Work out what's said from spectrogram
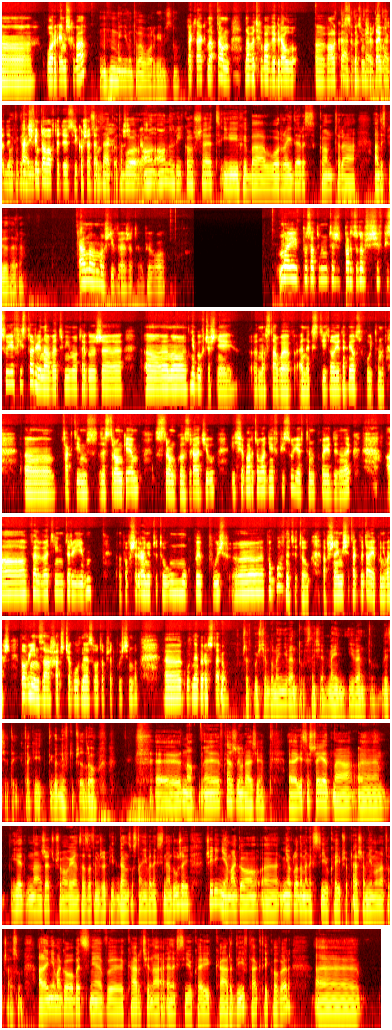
Wargames chyba? Mhm, main eventował Wargames, no. Tak, tak, na, tam nawet chyba wygrał e, walkę, Tak, z tego tak, co mi się tak, wydaje, bo tak, wtedy bo tak świętował wtedy z Ricochetem. Tak, to Jeszcze było on, on, Ricochet i chyba War Raiders kontra Undisputed Era. A no, możliwe, że tak było. No i poza tym też bardzo dobrze się wpisuje w historię, nawet mimo tego, że e, no, nie był wcześniej na stałe w NXT, to jednak miał swój ten e, tag team ze Strongiem. Strong go zdradził i się bardzo ładnie wpisuje w ten pojedynek. A Velvet in Dream po przegraniu tytułu mógłby pójść e, po główny tytuł, a przynajmniej się tak wydaje, ponieważ powinien zahaczyć o główne złoto przed pójściem do e, głównego rosteru. Przed pójściem do main eventu, w sensie main eventu, wiecie, tej takiej tygodniówki przed Raw. E, No, w każdym razie jest jeszcze jedna, jedna rzecz przemawiająca za tym, że Pete Dunne zostanie w NXT na dłużej, czyli nie ma go, e, nie oglądam NXT UK, przepraszam, nie mam na to czasu, ale nie ma go obecnie w karcie na NXT UK Cardiff, tak, takeover. E,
